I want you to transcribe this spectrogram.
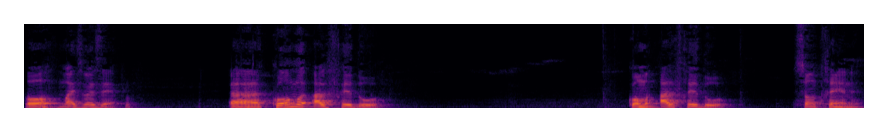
Ó, oh, mais um exemplo. Uh, como Alfredo, como Alfredo s'entraîne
